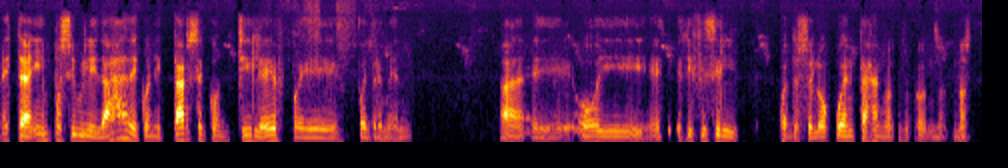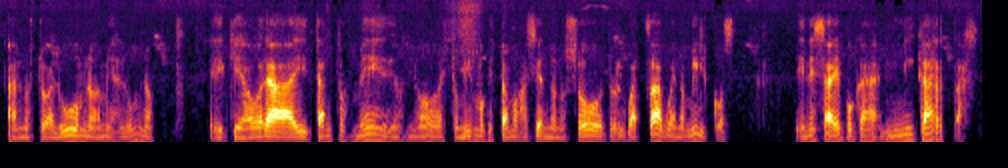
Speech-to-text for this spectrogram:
esta imposibilidad de conectarse con Chile fue, fue tremenda. Ah, eh, hoy es, difícil cuando se lo cuentas a, nuestros alumnos, a mis alumnos, eh, que ahora hay tantos medios, ¿no? Esto mismo que estamos haciendo nosotros, el WhatsApp, bueno, mil cosas. En esa época ni cartas.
